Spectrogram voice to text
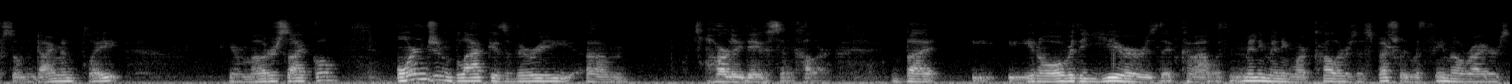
some diamond plate, your motorcycle. Orange and black is a very um, Harley Davidson color, but you know, over the years, they've come out with many, many more colors, especially with female riders.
